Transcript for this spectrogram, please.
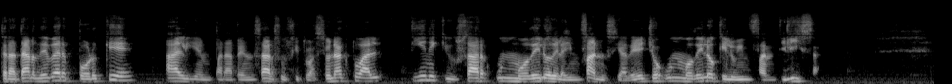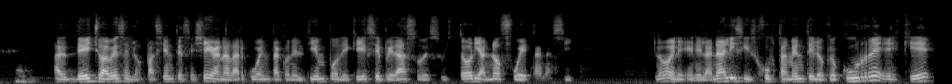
tratar de ver por qué alguien para pensar su situación actual tiene que usar un modelo de la infancia, de hecho, un modelo que lo infantiliza. De hecho, a veces los pacientes se llegan a dar cuenta con el tiempo de que ese pedazo de su historia no fue tan así. ¿no? En, en el análisis justamente lo que ocurre es que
